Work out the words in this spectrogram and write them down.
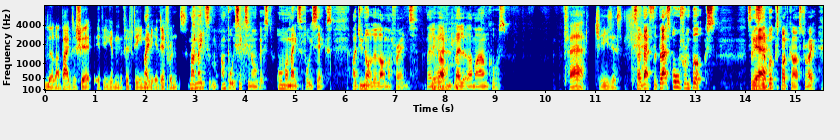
look like bags of shit if you give them a 15 Mate, year difference. My mates, I'm 46 in August. All my mates are 46. I do not look like my friends. They look Yeah. like they look like my uncles. Fair, Jesus. So that's the, that's all from books. So this is a books podcast, right? So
